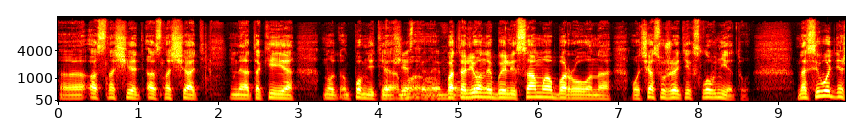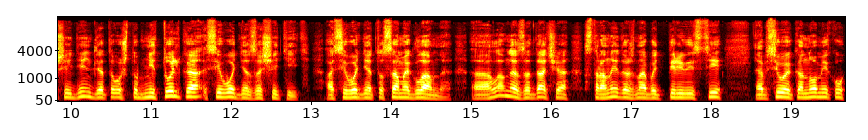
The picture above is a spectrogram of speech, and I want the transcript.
э, оснащать, оснащать э, такие, ну, помните, батальоны фонды, были, самооборона. Вот сейчас уже этих слов нету. На сегодняшний день для того, чтобы не только сегодня защитить, а сегодня это самое главное. А Главная задача страны должна быть перевести всю экономику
